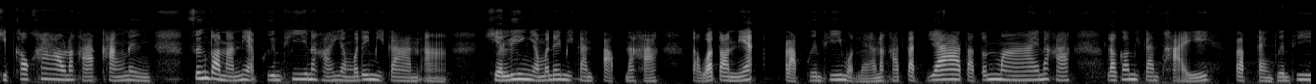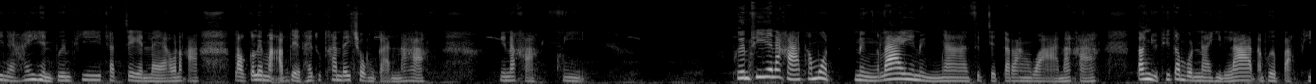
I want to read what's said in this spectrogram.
คลิปคร่าวๆนะคะ ครั้งหนึ่งซึ่งตอนนั้นเนี่ยพื้นที่นะคะยังไม่ได้มีการอ่าเคลียร์ลิงยังไม่ได้มีการปรับนะคะ แต่ว่าตอนเนี้ยปรับพื้นที่หมดแล้วนะคะ ตัดหญ้าตัดต้นไม้นะคะ แล้วก็มีการไถปรับแต่งพื้นที่เนี่ยให้เห็นพื้นที่ชัดเจนแล้วนะคะ เราก็เลยมาอัปเดตให้ทุกท่านได้ชมกันนะคะ นี่นะคะนี่ พื้นที่นะคะทั้งหมด 1 ไร่ 1 งาน 17 ตารางวานะคะ ตั้งอยู่ที่ตำบลนาหินลาดอำเภอปากพี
